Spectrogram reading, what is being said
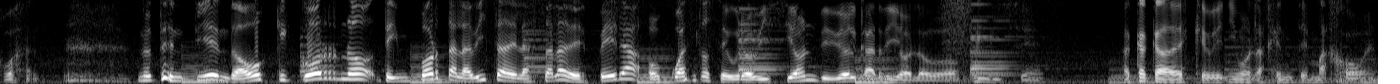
Juan. No te entiendo. ¿A vos qué corno te importa la vista de la sala de espera o cuántos Eurovisión vivió el cardiólogo? Sí. Acá cada vez que venimos la gente es más joven.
